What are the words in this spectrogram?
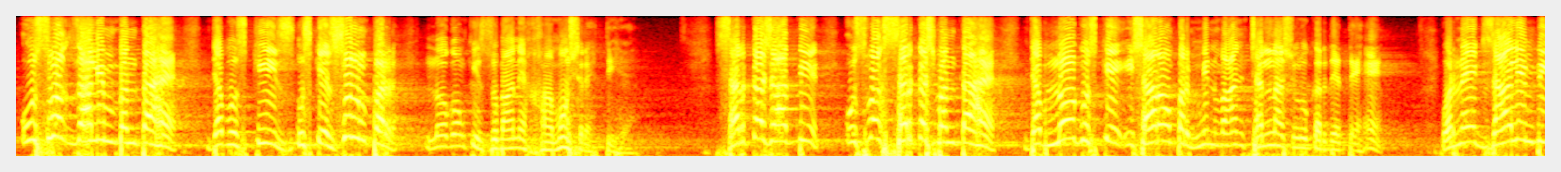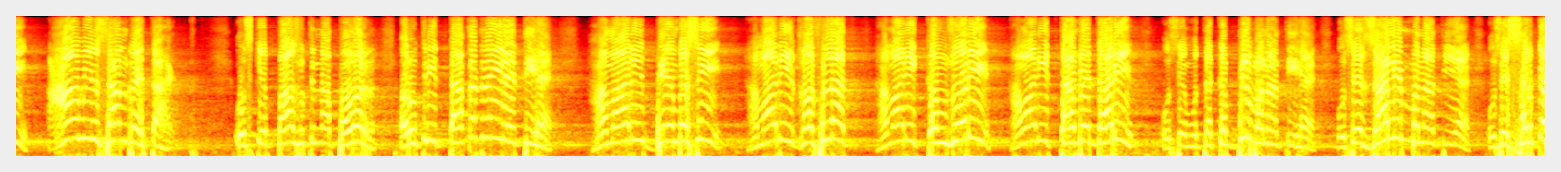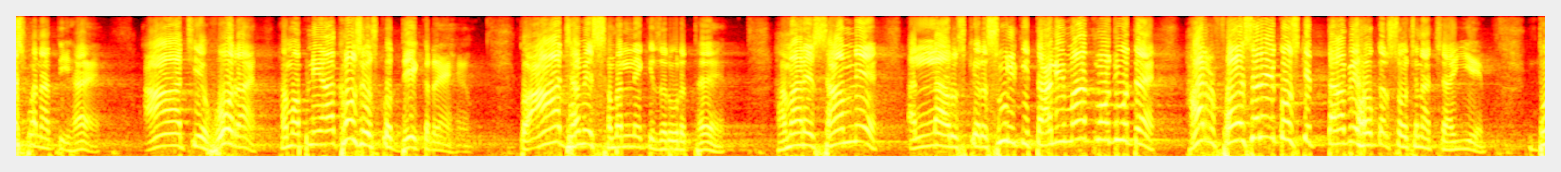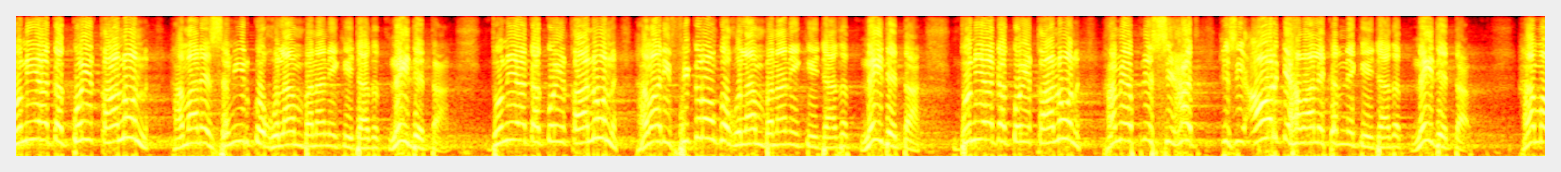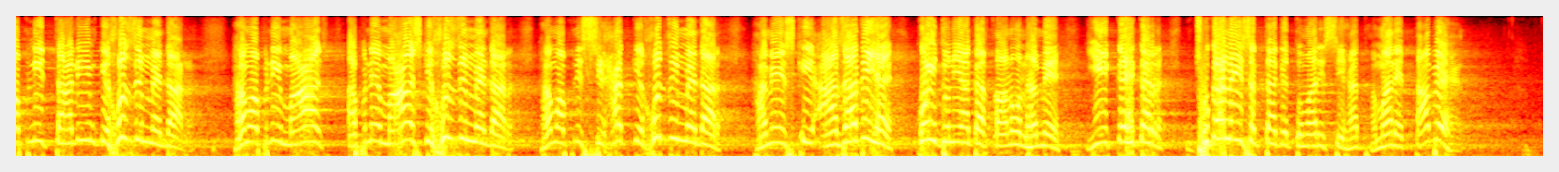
اس وقت ظالم بنتا ہے جب اس کی، اس کے ظلم پر لوگوں کی زبانیں خاموش رہتی ہے۔ سرکش آدمی اس وقت سرکش بنتا ہے جب لوگ اس کے اشاروں پر منوان چلنا شروع کر دیتے ہیں۔ ورنہ ایک ظالم بھی عام انسان رہتا ہے۔ اس کے پاس اتنا پاور اور اتنی طاقت نہیں رہتی ہے۔ ہماری بے بسی، ہماری غفلت، ہماری کمزوری، ہماری تابے داری اسے متکبر بناتی ہے، اسے ظالم بناتی ہے، اسے سرکش بناتی ہے۔ آج یہ ہو رہا ہے، ہم اپنی آنکھوں سے اس کو دیکھ رہے ہیں۔ تو آج ہمیں سنبھلنے کی ضرورت ہے۔ ہمارے سامنے اللہ اور اس کے رسول کی تعلیمات موجود ہیں۔ ہر فیصلے کو اس کے تابع ہو کر سوچنا چاہیے۔ دنیا کا کوئی قانون ہمارے ضمیر کو غلام بنانے کی اجازت نہیں دیتا۔ دنیا کا کوئی قانون ہماری فکروں کو غلام بنانے کی اجازت نہیں دیتا۔ دنیا کا کوئی قانون ہمیں اپنی صحت کسی اور کے حوالے کرنے کی اجازت نہیں دیتا۔ ہم اپنی تعلیم کے خود ذمہ دار، ہم اپنی معاش، اپنے معاش کے خود ذمہ دار، ہم اپنی صحت کے خود ذمہ دار۔ ہمیں اس کی آزادی ہے۔ کوئی دنیا کا قانون ہمیں یہ کہہ کر جھکا نہیں سکتا کہ تمہاری صحت ہمارے تابع ہے۔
